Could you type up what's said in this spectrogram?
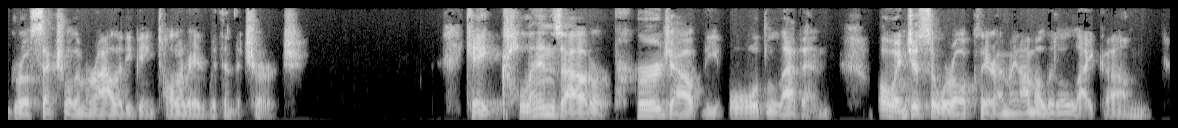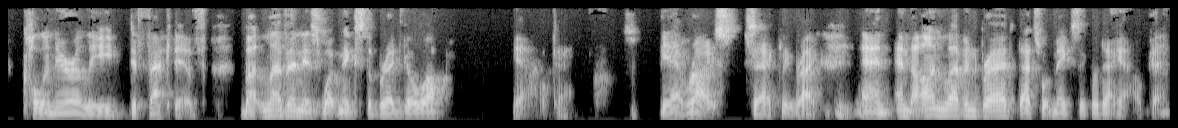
gross sexual immorality being tolerated within the church. Okay, cleanse out or purge out the old leaven. Oh, and just so we're all clear, I mean, I'm a little like um, culinarily defective, but leaven is what makes the bread go up. Yeah, okay. Yeah, rice. Exactly right. And and the unleavened bread, that's what makes it go down. Yeah, okay.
